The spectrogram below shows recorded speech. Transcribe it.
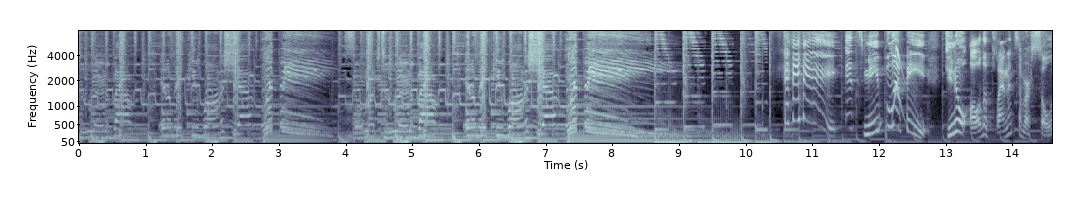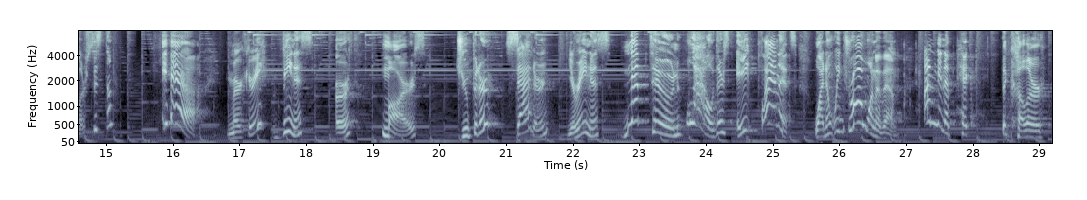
to learn about, it'll make you want to shout, Blippi! So much to learn about, it'll make you want to shout, Blippi! Hey, it's me, Blippi. Do you know all the planets of our solar system? Yeah, Mercury, Venus, Earth, Mars, Jupiter, Saturn, Uranus, Neptune. Wow, there's eight planets. Why don't we draw one of them? I'm gonna pick the color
